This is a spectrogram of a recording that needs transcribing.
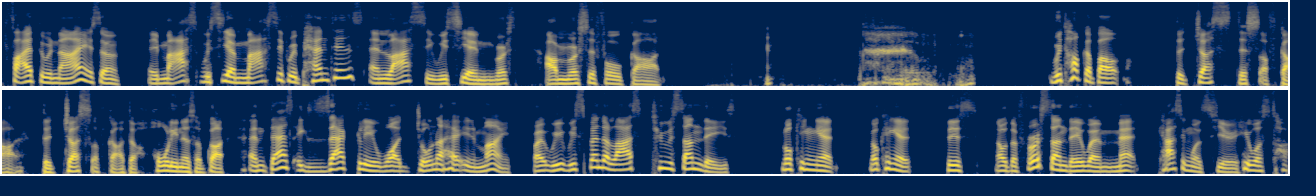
five through nine is a a mass. We see a massive repentance, and lastly, we see a merc- our merciful God. We talk about the justice of God, the justice of God, the holiness of God. And that's exactly what Jonah had in mind, right? We, we spent the last two Sundays looking at looking at this. Now, the first Sunday when Matt Casting was here, he was ta-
